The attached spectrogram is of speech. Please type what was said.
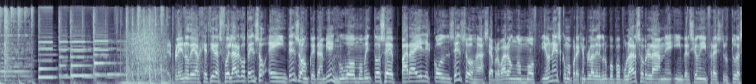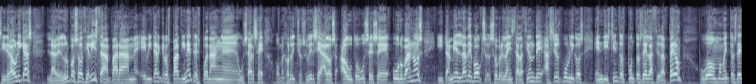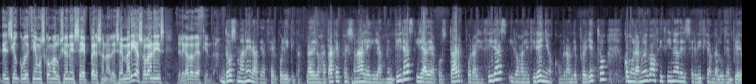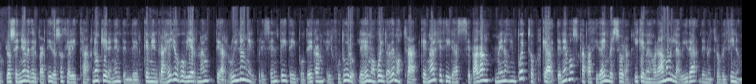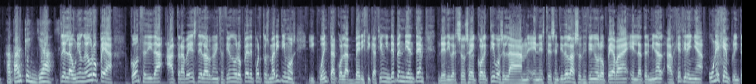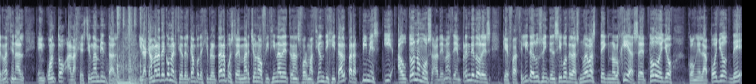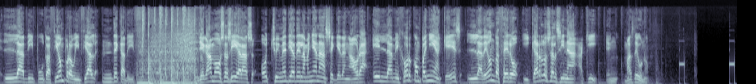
Pleno de Algeciras fue largo, tenso e intenso, aunque también hubo momentos eh, para el consenso. Ah, se aprobaron mociones, como por ejemplo la del Grupo Popular sobre la mm, inversión en infraestructuras hidráulicas, la del Grupo Socialista para mm, evitar que los patinetes puedan eh, usarse, o mejor dicho, subirse a los autobuses eh, urbanos, y también la de Vox sobre la instalación de aseos públicos en distintos puntos de la ciudad. Pero hubo momentos de tensión, como decíamos, con alusiones personales. María Solanes, delegada de Hacienda. Dos maneras de hacer política, la de los ataques personales y las mentiras y la de apostar por Algeciras y los algecireños con grandes proyectos como la nueva oficina del Servicio Andaluz de Empleo. Los señores del Partido Socialista no quieren entender que mientras ellos gobiernan te arruinan el presente y te hipotecan el futuro. Les hemos vuelto a demostrar que en Algeciras se pagan menos impuestos, que tenemos capacidad inversora y que mejoramos la vida de nuestros vecinos. Aparquen ya. De la Unión Europea concedida a través de la Organización Europea de Puertos Marítimos y cuenta con la verificación independiente de diversos eh, colectivos. La, en este sentido, la Asociación Europea va en la terminal algecireña un ejemplo internacional en cuanto a la gestión ambiental. Y la Cámara de Comercio del Campo de Gibraltar ha puesto en marcha una oficina de transformación digital para pymes y autónomos, además de emprendedores, que facilita el uso intensivo de las nuevas tecnologías. Eh, todo ello con el apoyo de la Diputación Provincial de Cádiz. Llegamos así a las ocho y media de la mañana. Se quedan ahora en la mejor compañía, que es la de Onda Cero y Carlos Alsina, aquí en Más de Uno.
